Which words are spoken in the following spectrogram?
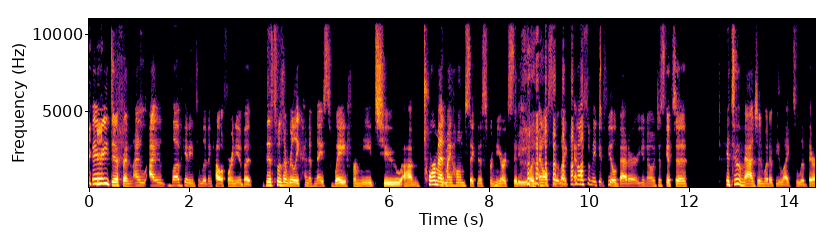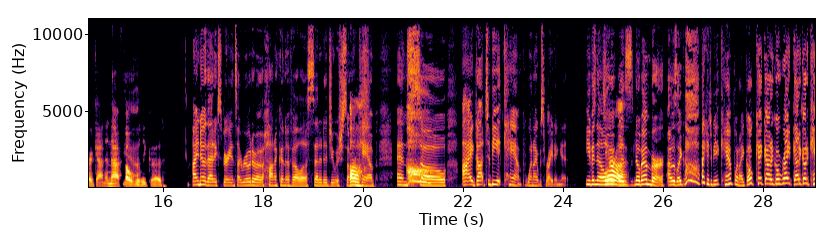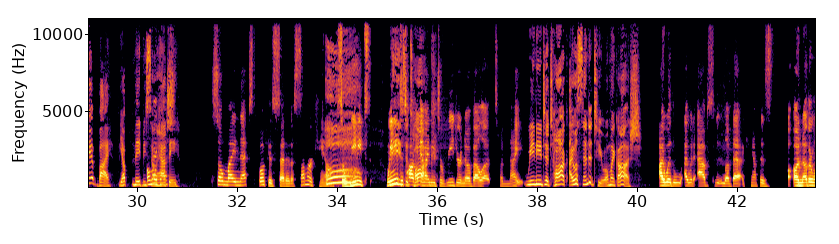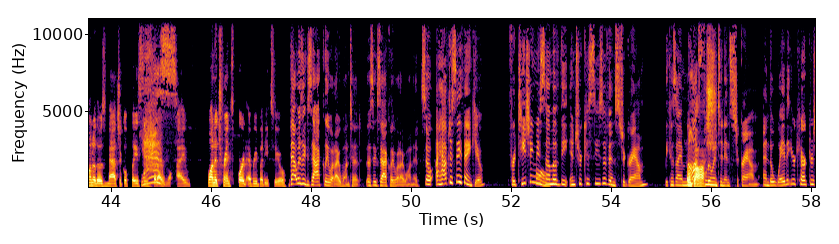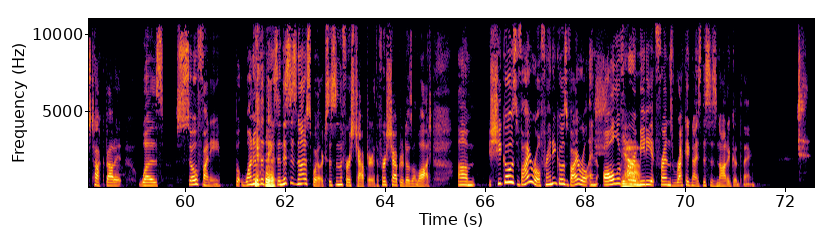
very different. I I love getting to live in California, but this was a really kind of nice way for me to um, torment my homesickness for New York City, or, and also like and also make it feel better. You know, just get to get to imagine what it'd be like to live there again, and that felt Yeah. really good. I know that experience. I wrote a Hanukkah novella set at a Jewish summer Oh. camp. And so I got to be at camp when I was writing it. Even though Sarah. it was November, I was like, oh, I get to be at camp when I go, okay, gotta go right, gotta go to camp. Bye. Yep, made me Oh so happy. So my next book is set at a summer camp. so we need to, we, We need, need to, talk, talk. and I need to read your novella tonight. We need to talk. I will send it to you. Oh my gosh. I would I would absolutely love that. Camp is another one of those magical places that I. I want to transport everybody to. That was exactly what I wanted. That's exactly what I wanted. So I have to say thank you for teaching me Oh. some of the intricacies of Instagram because I am Oh, not gosh. fluent in Instagram. And the way that your characters talk about it was so funny. But one of the things, and this is not a spoiler because this is in the first chapter, the first chapter does a lot. Um, she goes viral. Franny goes viral, and all of her immediate friends recognize this is not a good thing.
